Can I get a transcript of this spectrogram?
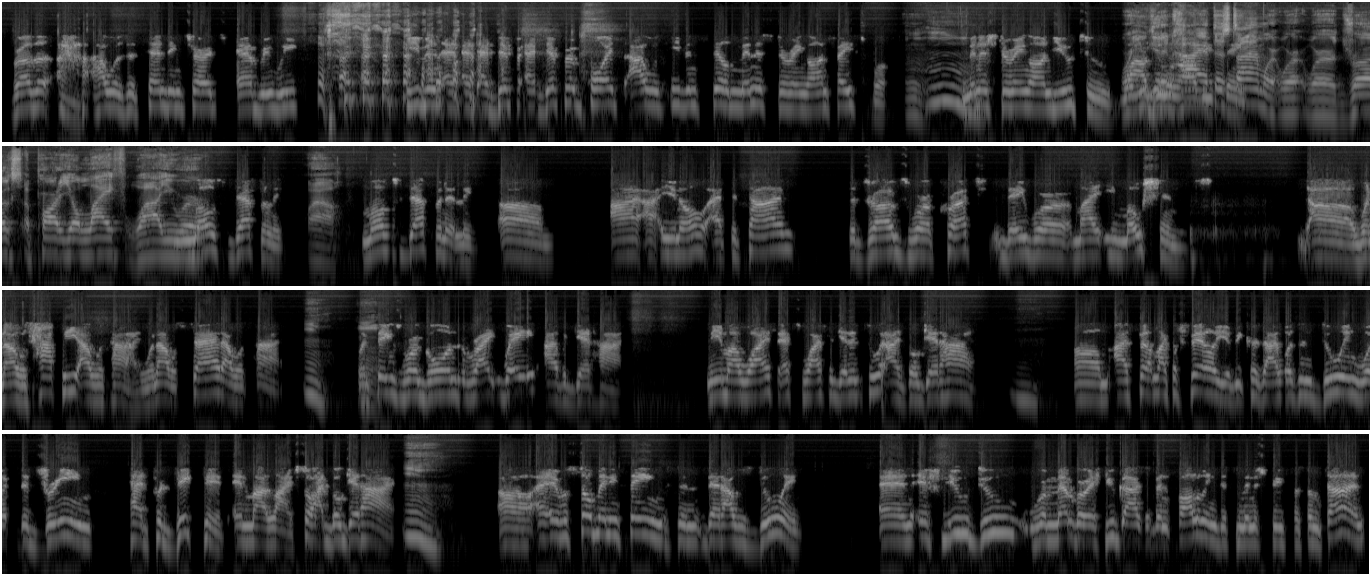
Brother, I was attending church every week. even at, at, at, diff- at different points, I was even still ministering on Facebook, ministering on YouTube. were you getting high at this things. time were, were, were drugs a part of your life while you were Most definitely. wow Most definitely. Um, I, I, you know, at the time, the drugs were a crutch. They were my emotions. Uh, when I was happy, I was high. When I was sad, I was high. Mm. When things weren't going the right way, I would get high. Me and my wife, ex-wife, would get into it. I'd go get high. Um, I felt like a failure because I wasn't doing what the dream had predicted in my life. So I'd go get high Mm. uh, it was so many things in, that I was doing. And if you do remember, if you guys have been following this ministry for some time,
